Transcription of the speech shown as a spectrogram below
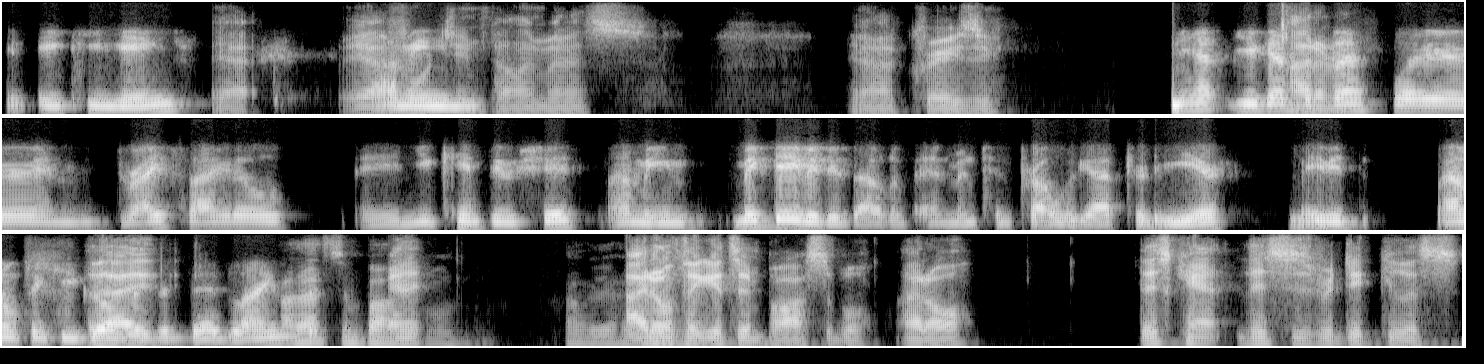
in eighteen games. Yeah. Yeah. I 14 mean, penalty minutes. Yeah, crazy. Yeah, you got the best know. player in Draisaitl, and you can't do shit. I mean, McDavid is out of Edmonton probably after the year. Maybe I don't think he goes that, at the deadline. Oh, that's impossible. I don't think it's impossible at all. This can't. This is ridiculous.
